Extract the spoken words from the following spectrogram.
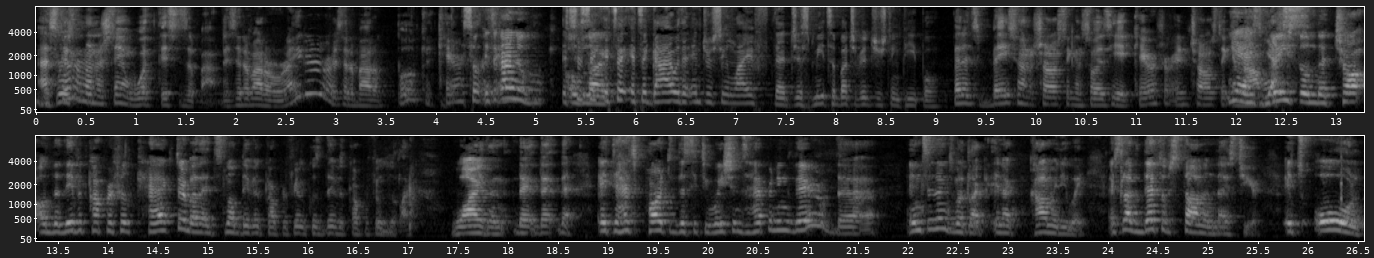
the I still first- don't understand what this is about. Is it about a writer or is it about a book, a character? So- it's a kind of, It's of just like, like, it's a it's a guy with an interesting life that just meets a bunch of interesting people. but it's based on a Charles Dickens. So is he a character in Charles Dickens? yeah, it's novels? based on the char- on the David Copperfield character, but it's not David Copperfield because David Copperfield is like wide and the, the, the, it has part of the situations happening there, the incidents, but like in a comedy way. It's like Death of Stalin last year. It's all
